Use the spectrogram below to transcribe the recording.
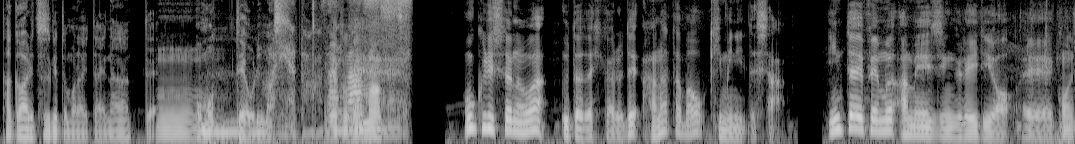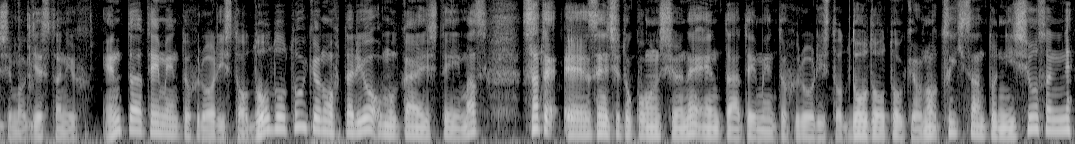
関わり続けてもらいたいなって思っております。ありがとうございますお送りしたのは宇多田ヒカルで花束を君にでした。 InterFM Amazing Radio、えー、今週もゲストにエンターテインメントフローリスト堂々東京のお二人をお迎えしています。さて、えー、先週と今週ねエンターテインメントフローリスト堂々東京の月さんと西尾さんにね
